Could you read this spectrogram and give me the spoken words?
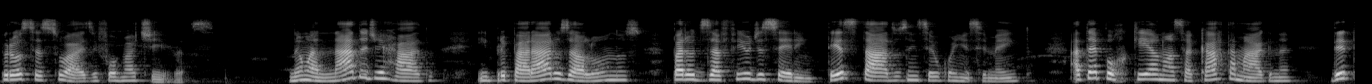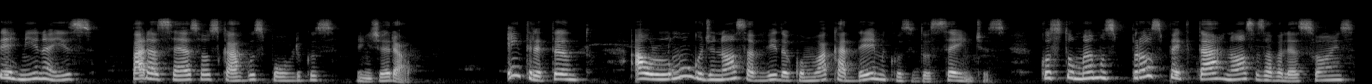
processuais e formativas. Não há nada de errado em preparar os alunos para o desafio de serem testados em seu conhecimento, até porque a nossa Carta Magna determina isso para acesso aos cargos públicos em geral. Entretanto, ao longo de nossa vida como acadêmicos e docentes, costumamos prospectar nossas avaliações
